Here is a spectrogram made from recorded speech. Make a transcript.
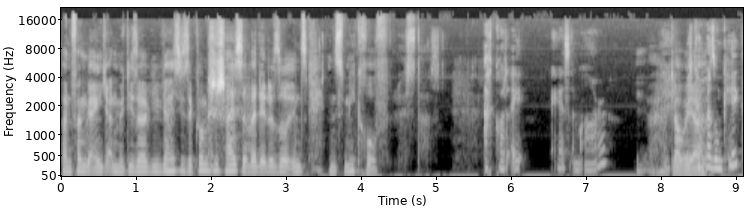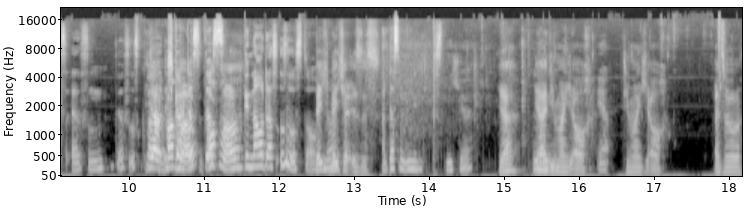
Wann fangen wir eigentlich an mit dieser, wie, wie heißt diese komische Scheiße, bei der du so ins, ins Mikro flüsterst? Ach Gott, ASMR? Ja, ich glaube Ich ja. könnte mal so einen Keks essen. Das ist quasi. Ja, mach ich glaub, mal, das, das, mal. Genau das ist es doch. Welch, ne? Welcher ist es? Ah, das sind meine Liebsten hier. Ja, ja, die Mhm. mag ich auch. Ja. Die mag ich auch. Also,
